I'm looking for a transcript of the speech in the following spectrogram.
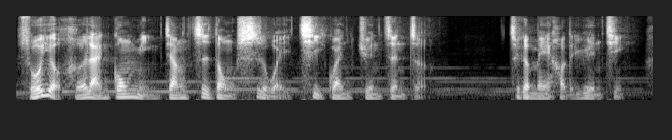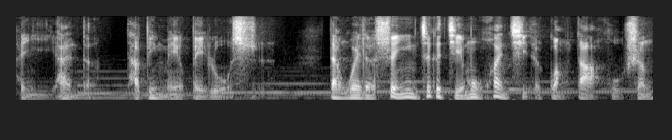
所有荷兰公民将自动视为器官捐赠者。这个美好的愿景，很遗憾的，它并没有被落实。但为了顺应这个节目唤起的广大呼声，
